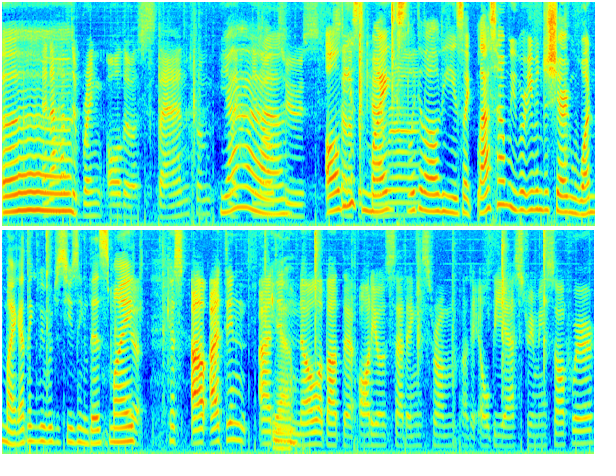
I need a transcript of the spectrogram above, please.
Uh, and I have to bring all the stand from Yeah. like, you know, to all these the mics. Look at all these. Like last time we were even just sharing one mic. I think we were just using this mic. Yeah, cause I I didn't I Yeah. didn't know about the audio settings from uh, the OBS streaming software,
